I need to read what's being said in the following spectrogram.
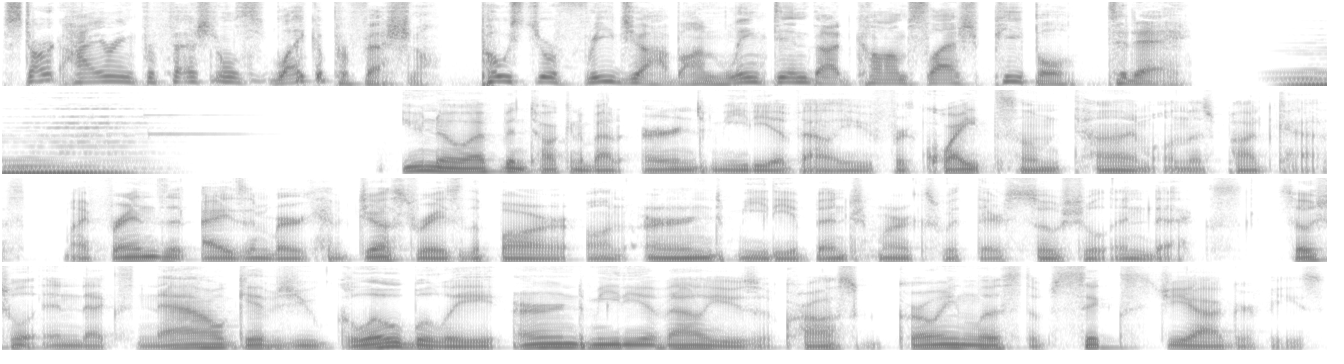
Start hiring professionals like a professional. Post your free job on linkedin.com/people slash people today. You know, I've been talking about earned media value for quite some time on this podcast. My friends at Ayzenberg have just raised the bar on earned media benchmarks with their social index. Social Index now gives you globally earned media values across a growing list of six geographies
